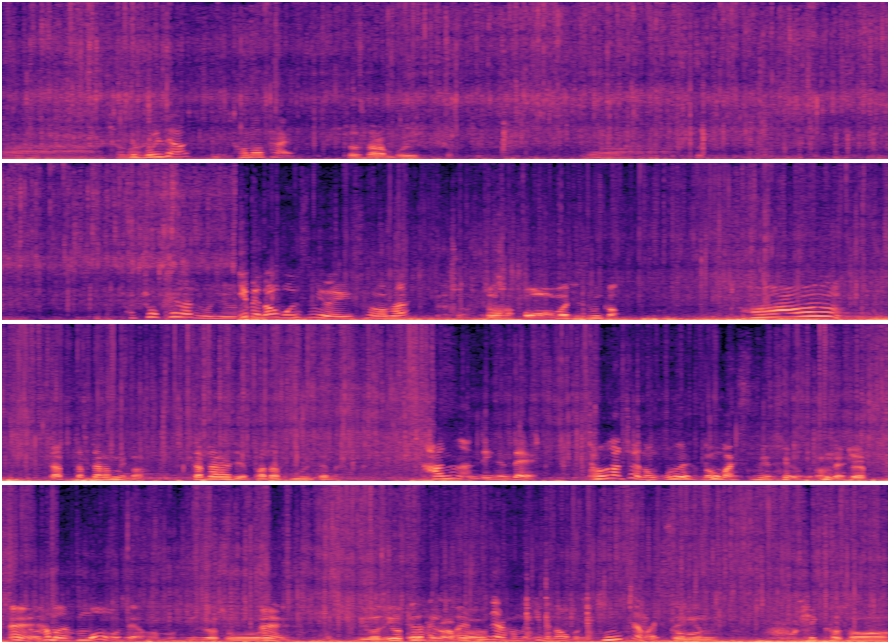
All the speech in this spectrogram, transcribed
아, 이거. 보이세요? 전어살. 저 사람 보이십시오. 촉촉해가지고 지금 입에 넣어보겠습니다. 이 전어살. 저, 와, 맛있습니까? 아, 짭, 짭짤합니까? 짭짤하지? 바다 물 때문에. 간은 안 돼 있는데 전어 자체가 너무 고소해서 너무 맛있습니다. 지금. 네. 저, 네, 한번 한번 먹어보세요. 한번 익어서. 네. 이거, 이거 이거 통째로 한- 한번 통째로 한번 입에 넣어보세요. 진짜 맛있어요. 푹 식혀서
